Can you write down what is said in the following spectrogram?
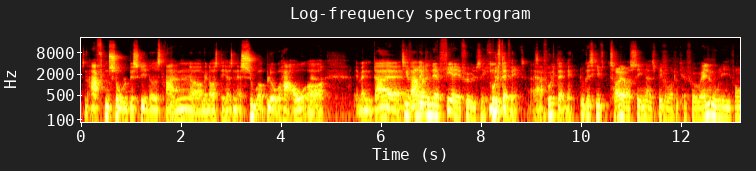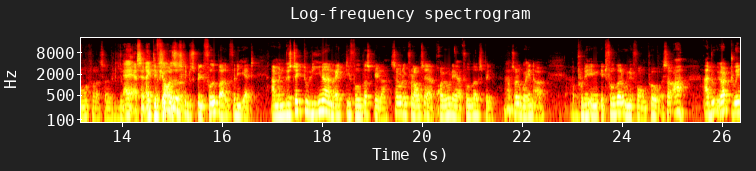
sådan aftensolbeskinnede strande, ja. og, men også det her sådan azurblå hav. Og, jamen, der er, De der er rammer rigtig, den der feriefølelse helt Fuldstændig. perfekt. Altså, Ja, fuldstændig. Du kan skifte tøj også senere i spillet, hvor du kan få alle mulige former for tøj. Fordi du, Ja, ja, for rigtig fjollet så skal du spille fodbold, fordi at jamen, hvis du ikke du ligner en rigtig fodboldspiller, så kan du ikke få lov til at prøve det her fodboldspil. Mm. Og så kan du gå hen og, og putte en, et fodbolduniform på, og så, åh, ah, du, godt, du, er,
